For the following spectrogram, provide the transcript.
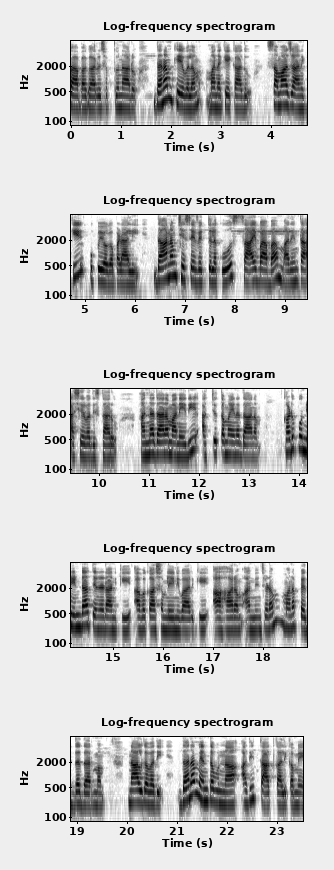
బాబాగారు చెప్తున్నారు. ధనం కేవలం మనకే కాదు సమాజానికి ఉపయోగపడాలి. దానం చేసే వ్యక్తులకు సాయిబాబా మరింత ఆశీర్వదిస్తారు. అన్నదానం అనేది అత్యుత్తమైన దానం. కడుపు నిండా తినడానికి అవకాశం లేని వారికి ఆహారం అందించడం మన పెద్ద ధర్మం. నాలుగవది ధనం ఎంత ఉన్నా అది తాత్కాలికమే.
